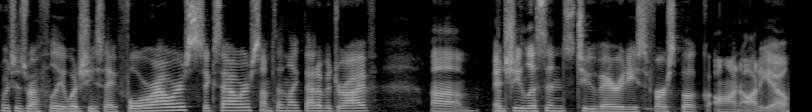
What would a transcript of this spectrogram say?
which is roughly, what did she say, four hours, six hours, something like that of a drive. Um, and she listens to Verity's first book on audio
